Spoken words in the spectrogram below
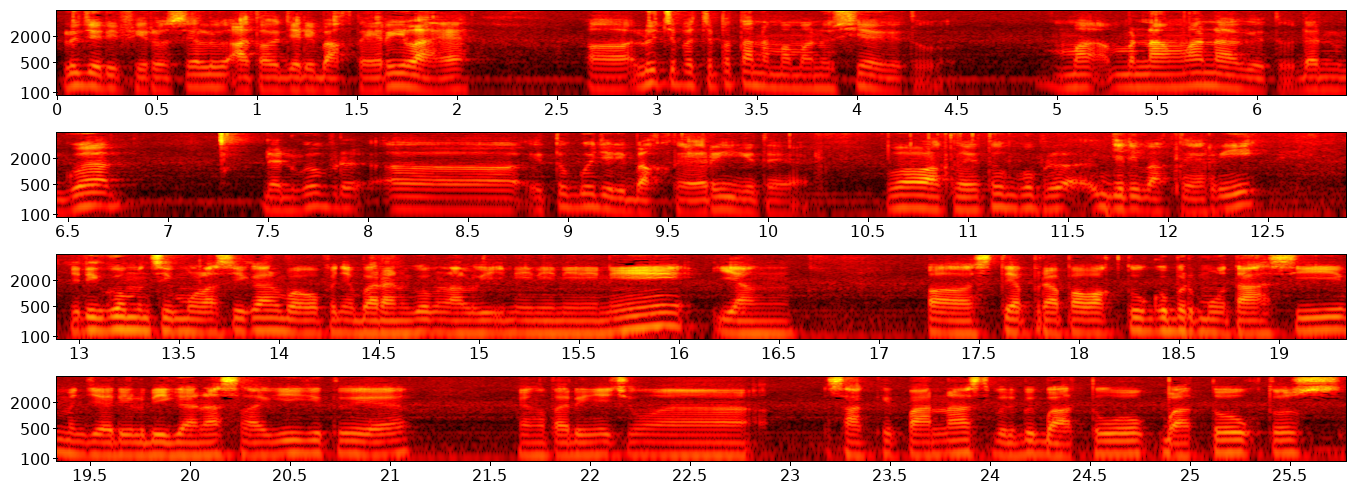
Lu jadi virusnya lu atau jadi bakteri lah ya. Uh, lu cepet-cepetan sama manusia gitu. Ma menang mana gitu. Dan gue dan gue uh, itu gue jadi bakteri gitu ya. Gue waktu itu gue jadi bakteri jadi gue mensimulasikan bahwa penyebaran gue melalui ini ini ini yang uh, setiap berapa waktu gue bermutasi menjadi lebih ganas lagi gitu ya. Yang tadinya cuma sakit panas tiba-tiba batuk batuk terus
